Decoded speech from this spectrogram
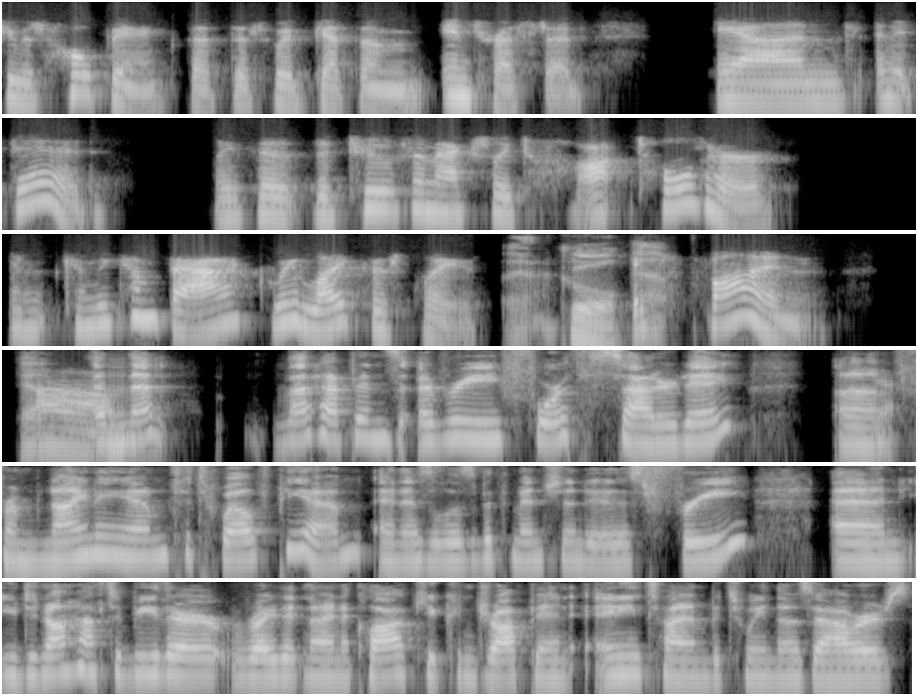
she was hoping that this would get them interested. And, and it did. Like the, the two of them actually ta- told her, can, can we come back? We like this place. Yeah. Cool. It's yeah. fun. Yeah. Um, and that, that happens every fourth Saturday. Uh, yeah. from 9 a.m. to 12 p.m. And as Elizabeth mentioned, it is free and you do not have to be there right at nine o'clock. You can drop in anytime between those hours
